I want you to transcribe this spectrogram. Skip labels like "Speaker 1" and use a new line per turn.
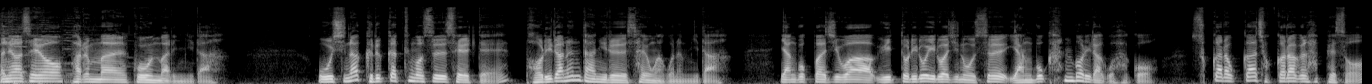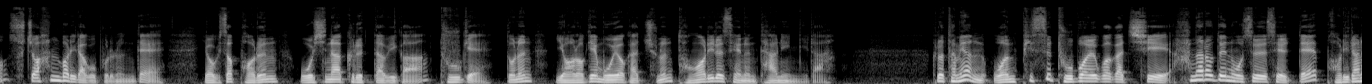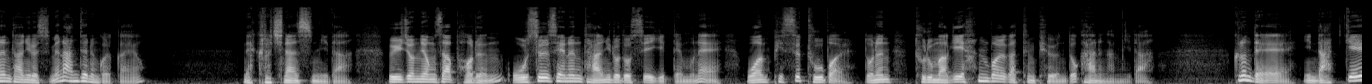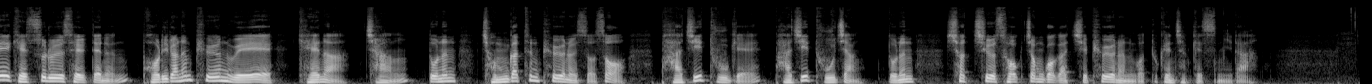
안녕하세요. 바른말 고운말입니다. 옷이나 그릇 같은 것을 셀 때 벌이라는 단위를 사용하곤 합니다. 양복바지와 윗도리로 이루어진 옷을 양복 한 벌이라고 하고 숟가락과 젓가락을 합해서 수저 한 벌이라고 부르는데 여기서 벌은 옷이나 그릇 따위가 두 개 또는 여러 개 모여 갖추는 덩어리를 세는 단위입니다. 그렇다면 원피스 두 벌과 같이 하나로 된 옷을 셀 때 벌이라는 단위를 쓰면 안 되는 걸까요? 네, 그렇진 않습니다. 의존명사 벌은 옷을 세는 단위로도 쓰이기 때문에 원피스 두 벌 또는 두루마기 한 벌 같은 표현도 가능합니다. 그런데 이 낱개의 개수를 셀 때는 벌이라는 표현 외에 개나 장 또는 점 같은 표현을 써서 바지 두 개, 바지 두 장 또는 셔츠 석 점과 같이 표현하는 것도 괜찮겠습니다.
